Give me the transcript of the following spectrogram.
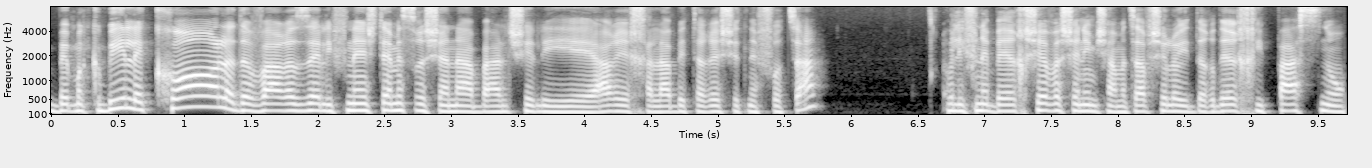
במקביל לכל הדבר הזה, לפני 12 שנה הבעל שלי, אריה, חלה בטרשת נפוצה, ולפני בערך שבע שנים שהמצב שלו הידרדר, חיפשנו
